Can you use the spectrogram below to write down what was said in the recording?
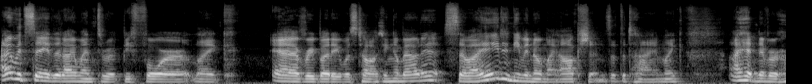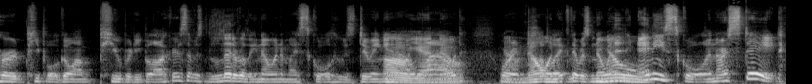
I would say that I went through it before like everybody was talking about it. So I didn't even know my options at the time. Like I had never heard people go on puberty blockers. There was literally no one in my school who was doing it Oh, out yeah, no. loud or No, in no one- public. there was no, one in any school in our state.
